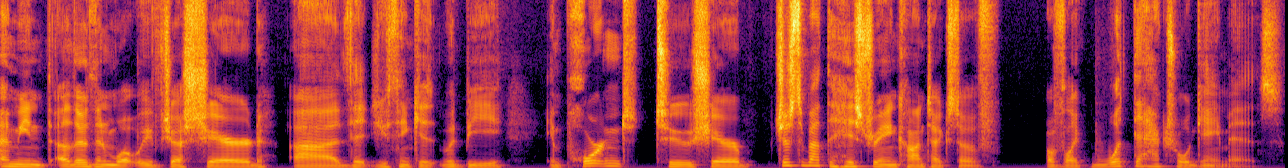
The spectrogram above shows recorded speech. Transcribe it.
I mean, other than what we've just shared, uh, that you think it would be important to share just about the history and context of, of like what the actual game is?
